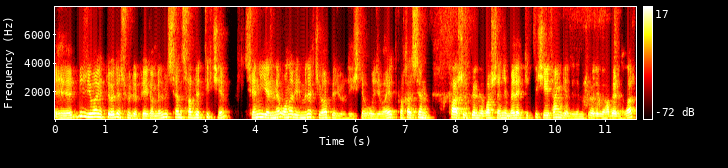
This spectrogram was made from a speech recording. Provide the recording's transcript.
Ee, bir rivayette öyle söylüyor Peygamberimiz, sen sabrettikçe senin yerine ona bir melek cevap veriyordu işte o rivayet. Fakat sen karşılık vermeye başlayınca melek gitti, şeytan geldi demiş. Öyle bir haber de var.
